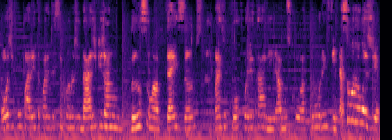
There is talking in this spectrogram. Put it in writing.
hoje com 40, 45 anos de idade, que já não dançam há 10 anos, mas o corpo ele tá ali, a musculatura, enfim. Essa é uma analogia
